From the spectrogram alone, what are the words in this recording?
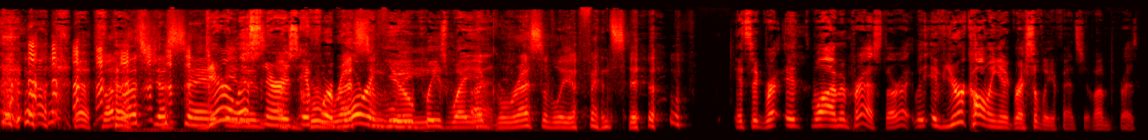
but let's just say, Dear listeners, if we're boring you, please weigh in. aggressively offensive. It's a it, well. I'm impressed. All right, if you're calling it aggressively offensive, I'm impressed.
